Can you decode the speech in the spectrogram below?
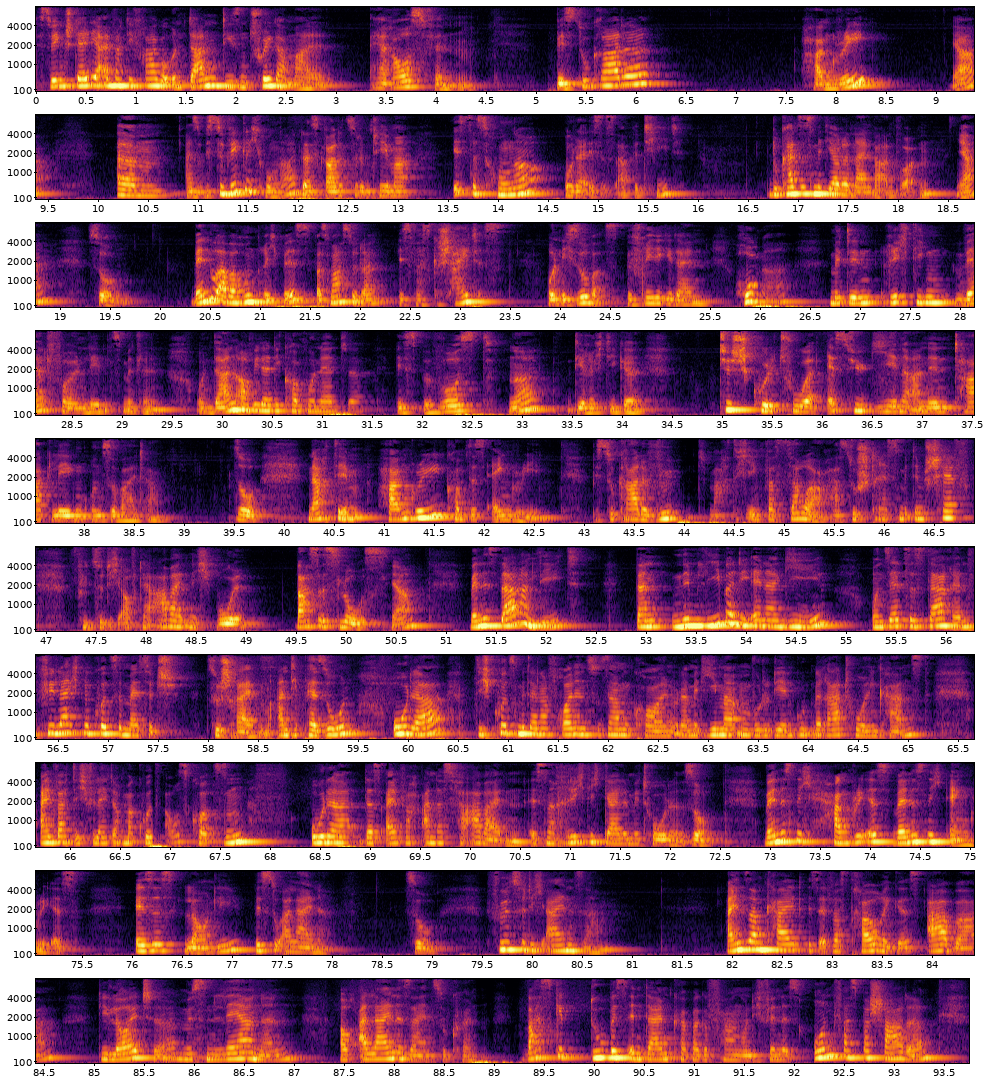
Deswegen stell dir einfach die Frage und dann diesen Trigger mal herausfinden. Bist du gerade hungry? Ja? Ähm, also bist du wirklich Hunger? Das gerade zu dem Thema, ist das Hunger oder ist es Appetit? Du kannst es mit Ja oder Nein beantworten. Ja? So. Wenn du aber hungrig bist, was machst du dann? Ist was Gescheites und nicht sowas. Befriedige deinen Hunger mit den richtigen, wertvollen Lebensmitteln. Und dann auch wieder die Komponente, ist bewusst, ne? die richtige Tischkultur, Esshygiene an den Tag legen und so weiter. So, nach dem Hungry kommt es Angry. Bist du gerade wütend? Macht dich irgendwas sauer? Hast du Stress mit dem Chef? Fühlst du dich auf der Arbeit nicht wohl? was ist los, ja? Wenn es daran liegt, dann nimm lieber die Energie und setze es darin, vielleicht eine kurze Message zu schreiben an die Person oder dich kurz mit deiner Freundin zusammencallen oder mit jemandem, wo du dir einen guten Rat holen kannst. Einfach dich vielleicht auch mal kurz auskotzen oder das einfach anders verarbeiten. Ist eine richtig geile Methode. So, wenn es nicht hungry ist, wenn es nicht angry ist, ist es lonely, bist du alleine. So, fühlst du dich einsam. Einsamkeit ist etwas Trauriges, aber die Leute müssen lernen, auch alleine sein zu können. Was gibt du bist in deinem Körper gefangen? Und ich finde es unfassbar schade,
